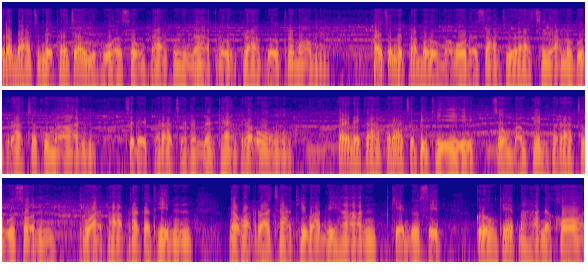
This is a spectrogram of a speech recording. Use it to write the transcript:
พระบาทสมเด็จพระเจ้าอยู่หัวทรงพระกรุณาโปรดเกล้าโปรดกระหม่อม ให้สมเด็จพระบรมโอรสาธิราชสยามกุฎราชกุมาร เสด็จพระราชดำเนินแทนพระองค์ ไปในการพระราชพิธีทรงบำเพ็ญพระราชกุศล ถวายผ้าพระกฐินณวัดราชาธิวาสวิหาร เขตดุสิต กรุงเทพมหานคร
